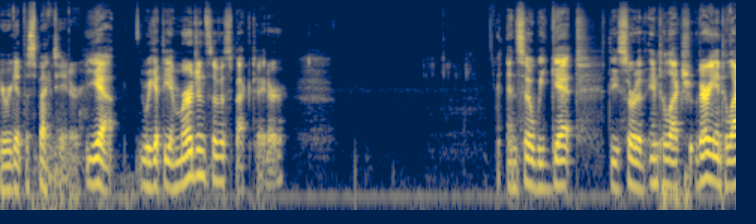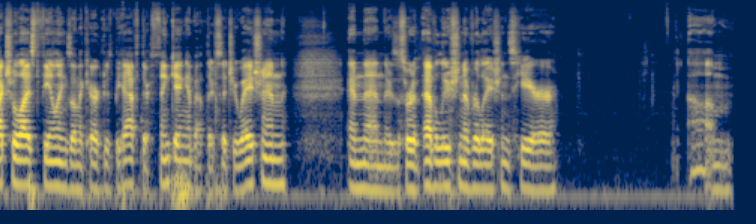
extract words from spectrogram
Here we get the spectator. Yeah, we get the emergence of a spectator. And so we get these sort of intellectual, very intellectualized feelings on the character's behalf. They're thinking about their situation. And then there's a sort of evolution of relations here. Um,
